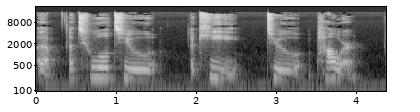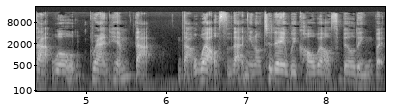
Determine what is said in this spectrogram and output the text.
a, a tool to a key to power that will grant him that that wealth that you know today we call wealth building, but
